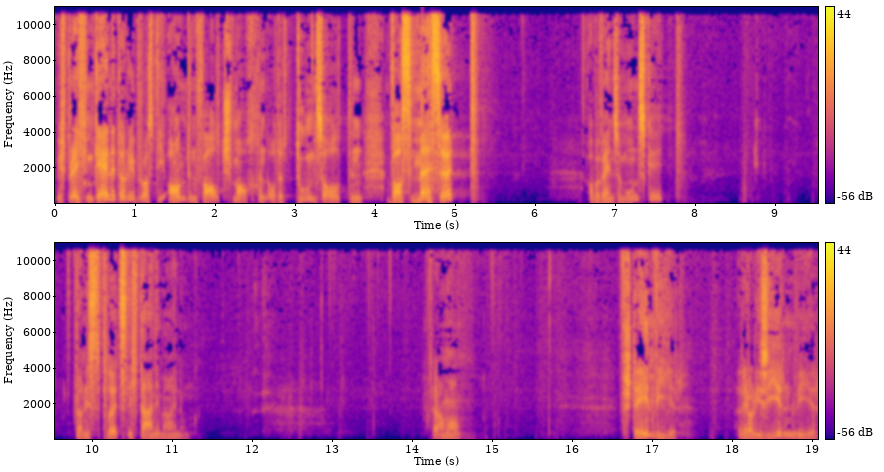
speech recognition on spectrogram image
Wir sprechen gerne darüber, was die anderen falsch machen oder tun sollten, was man sollte. Aber wenn es um uns geht, dann ist es plötzlich deine Meinung. Schau mal. Verstehen wir, realisieren wir,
